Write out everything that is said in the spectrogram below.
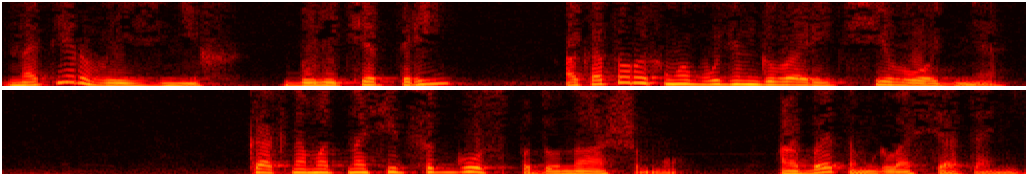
На первой из них были те три, о которых мы будем говорить сегодня. Как нам относиться к Господу нашему? Об этом гласят они.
